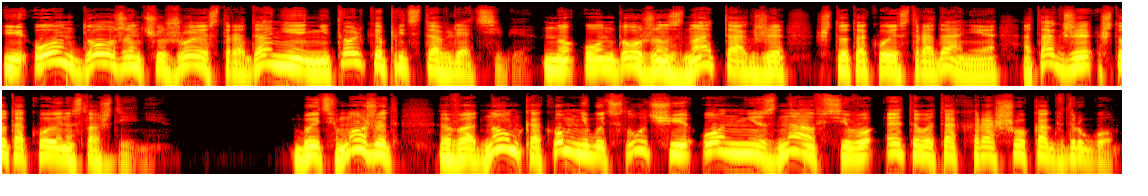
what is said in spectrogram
И он должен чужое страдание не только представлять себе, но он должен знать также, что такое страдание, а также, что такое наслаждение. Быть может, в одном каком-нибудь случае он не знал всего этого так хорошо, как в другом.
